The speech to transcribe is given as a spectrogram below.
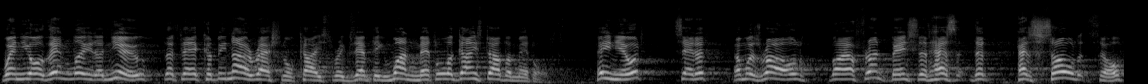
when your then leader knew that there could be no rational case for exempting one metal against other metals. He knew it, said it, and was rolled by a front bench that has, that has sold itself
